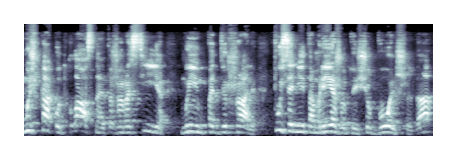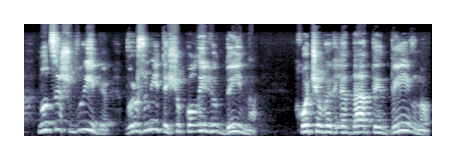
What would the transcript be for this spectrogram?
Ми ж як от класно, це ж Росія. Ми їм підтримали. Пусть вони там режуть ще більше. Да? Ну це ж вибір. Ви розумієте, що коли людина хоче виглядати дивно,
